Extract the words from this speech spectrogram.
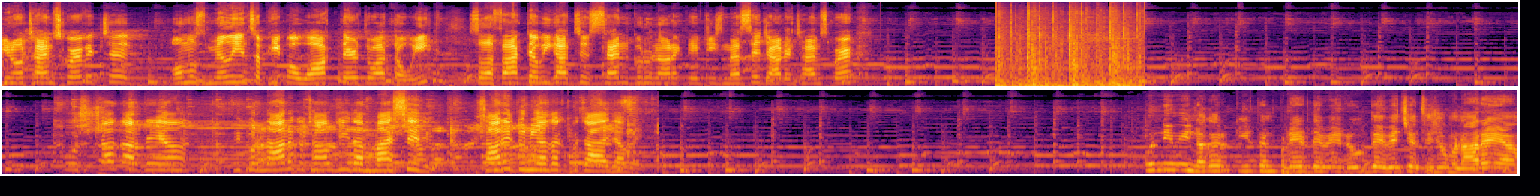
you know, Times Square almost millions of people walk there throughout the week. So the fact that we got to send Guru Nanak Dev Ji's message out in Times Square, ਕੋਸ਼ਿਸ਼ਾਂ ਕਰਦੇ ਹਾਂ ਕਿ ਗੁਰੂ ਨਾਨਕ ਸਾਹਿਬ ਜੀ ਦਾ ਮੈਸੇਜ ਸਾਰੀ ਦੁਨੀਆ ਤੱਕ ਪਹੁੰਚਾਇਆ ਜਾਵੇ। 19ਵੀਂ ਨਗਰ ਕੀਰਤਨ ਪਰੇਡ ਦੇ ਰੂਪ ਦੇ ਵਿੱਚ ਇੱਥੇ ਜੋ ਮਨਾ ਰਹੇ ਆ,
